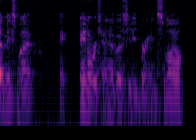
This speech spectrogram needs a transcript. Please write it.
That makes my anal retentive OCD brain smile.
